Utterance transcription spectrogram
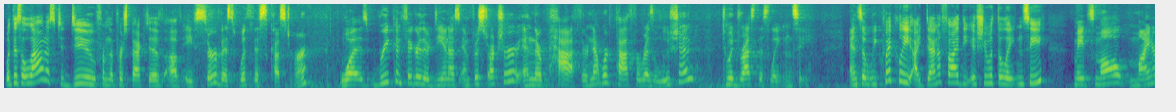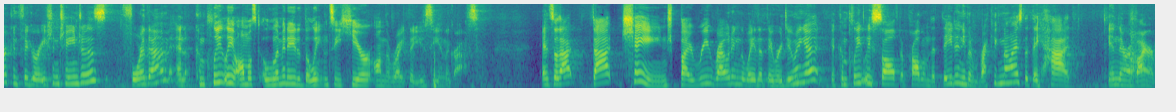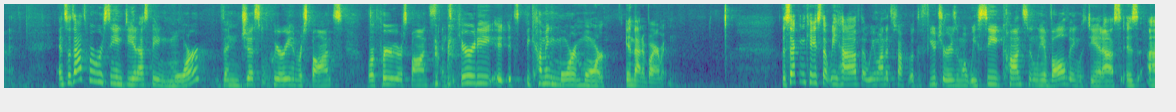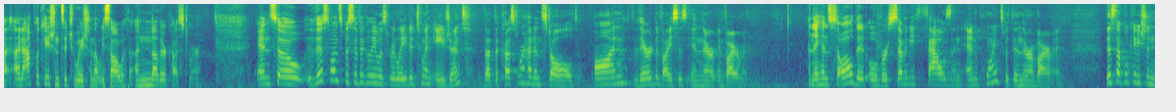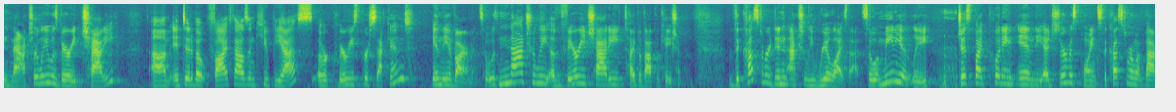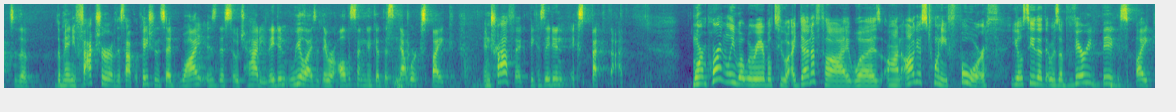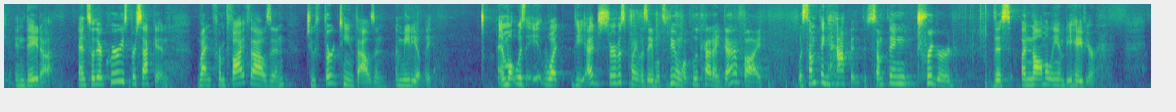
What this allowed us to do from the perspective of a service with this customer was reconfigure their DNS infrastructure and their path, their network path for resolution to address this latency. And so we quickly identified the issue with the latency, made small minor configuration changes for them, and completely almost eliminated the latency here on the right that you see in the graphs. And so that, that change, by rerouting the way that they were doing it, it completely solved a problem that they didn't even recognize that they had in their environment. And so that's where we're seeing DNS being more than just query and response or query response and security. it's becoming more and more in that environment. The second case that we have that we wanted to talk about the futures and what we see constantly evolving with DNS is uh, an application situation that we saw with another customer. And so this one specifically was related to an agent that the customer had installed on their devices in their environment and they installed it over 70,000 endpoints within their environment. This application naturally was very chatty. Um, it did about 5,000 QPS, or queries per second, in the environment. So it was naturally a very chatty type of application. The customer didn't actually realize that. So immediately, just by putting in the edge service points, the customer went back to the, the manufacturer of this application and said, why is this so chatty? They didn't realize that they were all of a sudden going to get this network spike in traffic because they didn't expect that. More importantly, what we were able to identify was on August 24th, you'll see that there was a very big spike in data. And so their queries per second went from 5,000 to 13,000 immediately. And what, was, what the edge service point was able to do and what BlueCat identified was something happened, that something triggered this anomaly in behavior.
